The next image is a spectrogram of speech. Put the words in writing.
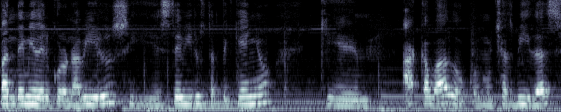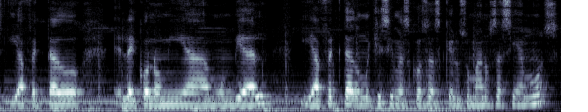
pandemia del coronavirus y este virus tan pequeño que ha acabado con muchas vidas y ha afectado la economía mundial y ha afectado muchísimas cosas que los humanos hacíamos,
